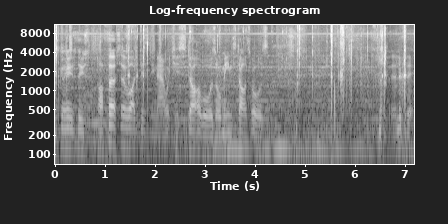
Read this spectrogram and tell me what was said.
We're going to do our first ever ride at Disney now, which is Star Wars or mean Star Wars. Look, look at it.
